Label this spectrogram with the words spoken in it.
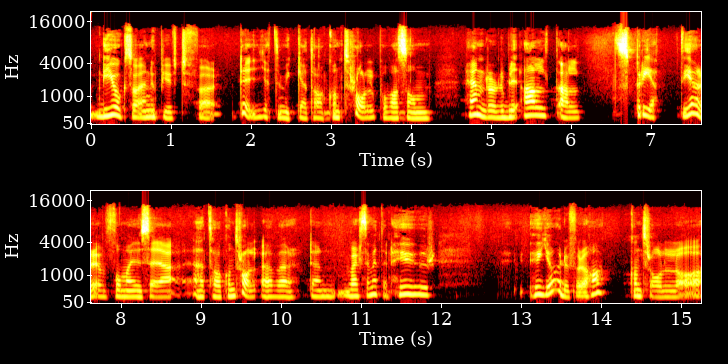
det är också en uppgift för dig jättemycket att ha kontroll på vad som händer. Och det blir allt, allt spretigare, får man ju säga, att ha kontroll över den verksamheten. Hur, hur gör du för att ha kontroll och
